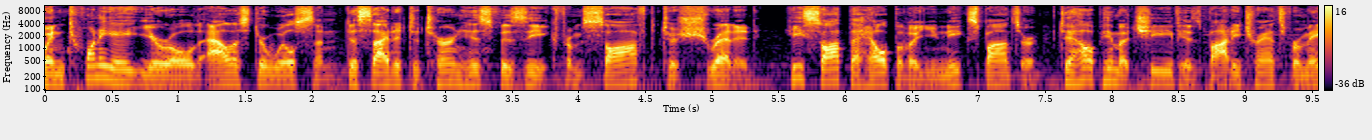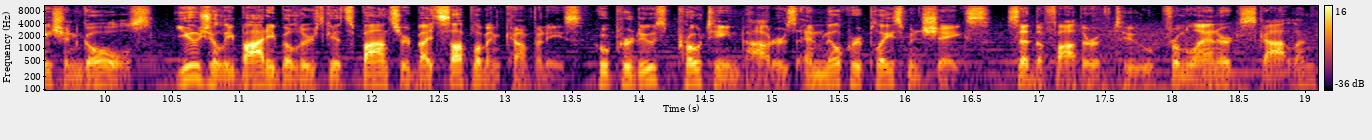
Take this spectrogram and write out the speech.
When 28 year old Alastair Wilson decided to turn his physique from soft to shredded, he sought the help of a unique sponsor to help him achieve his body transformation goals. Usually, bodybuilders get sponsored by supplement companies who produce protein powders and milk replacement shakes, said the father of two from Lanark, Scotland.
